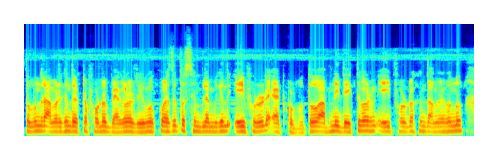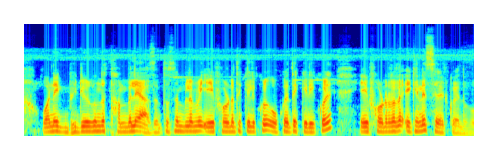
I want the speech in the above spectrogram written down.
তো বন্ধুরা, আমার কিন্তু একটা ফটো ব্যাকগ্রাউন্ড রিমুভ করেছে তো সিম্পলি আমি কিন্তু এই ফটোটা অ্যাড করব। তো আপনি দেখতে পারেন, এই ফটোটা কিন্তু আমার কিন্তু অনেক ভিডিওর কিন্তু থাম্বেলে আছে। তো সিম্পলি আমি এই ফটোতে ক্লিক করে ওকেতে ক্লিক করে এই ফটোটা এখানে সিলেক্ট করে দেবো।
